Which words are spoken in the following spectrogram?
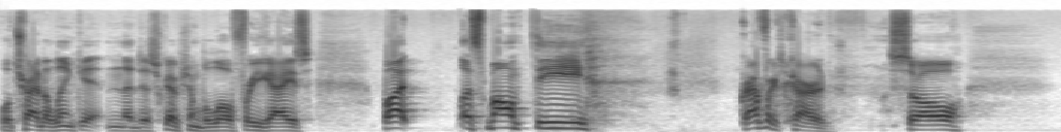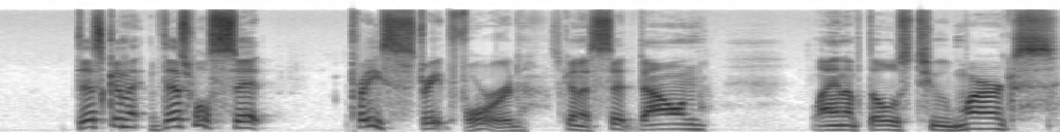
We'll try to link it in the description below for you guys. But let's mount the graphics card. So this gonna this will sit pretty straightforward. It's gonna sit down, line up those two marks,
